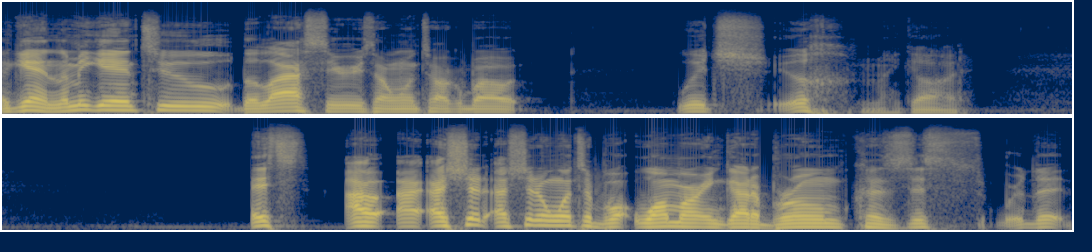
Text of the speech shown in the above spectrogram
again, let me get into the last series I want to talk about which oh my god, it's I I should I should have went to Walmart and got a broom because this the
